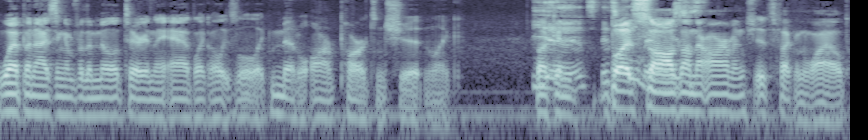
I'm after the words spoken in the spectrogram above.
weaponizing them for the military and they add like all these little like metal arm parts and shit and like fucking yeah, it's, it's buzz cool, saws It's on their arm and shit. It's fucking wild.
